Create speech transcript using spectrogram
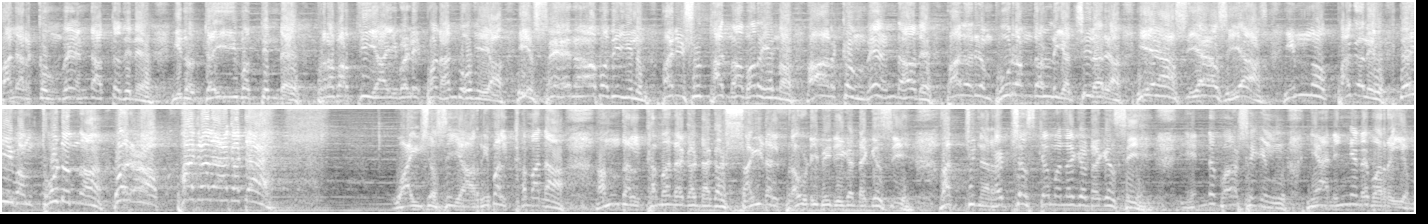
പലർക്കും വേണ്ടാത്തതിന് ഇത് ദൈവത്തിന്റെ പ്രവൃത്തിയായി വെളിപ്പെടാൻ പോകുക ഈ സേനാപതിയിലും പരിശുദ്ധാത്മ പറയുന്നു ആർക്കും വേണ്ടാതെ പലരും പുറം തള്ളിയ ചിലര് യെസ് യെസ് യെസ് ഇന്ന് പകലിൽ ദൈവം തൊടുന്ന ഒരു പകലാകട്ടെ. എന്റെ ഭാഷയിൽ ഞാൻ ഇങ്ങനെ പറയും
